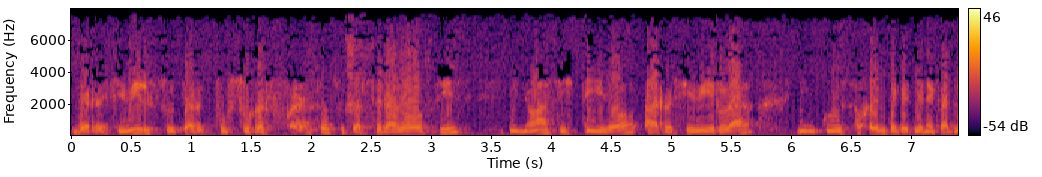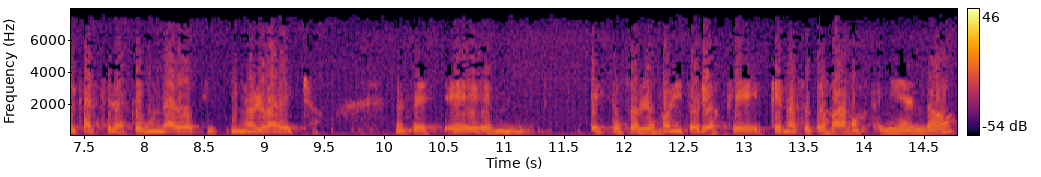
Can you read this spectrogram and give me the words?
de recibir su, ter, su, su, refuerzo, su tercera dosis, y no ha asistido a recibirla, incluso gente que tiene que aplicarse la segunda dosis y no lo ha hecho. Entonces, eh, estos son los monitoreos que, que nosotros vamos teniendo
